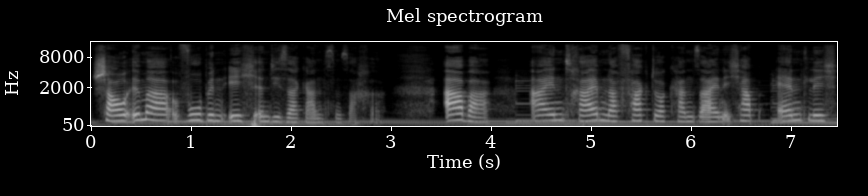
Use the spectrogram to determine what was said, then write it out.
schau immer, wo bin ich in dieser ganzen Sache. Aber ein treibender Faktor kann sein, ich habe endlich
